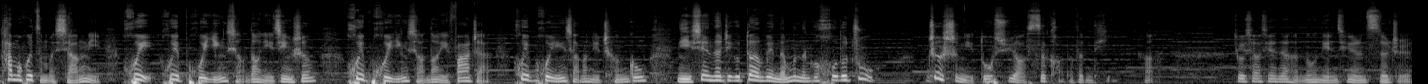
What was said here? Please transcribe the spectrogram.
他们会怎么想你？会会不会影响到你晋升？会不会影响到你发展？会不会影响到你成功？你现在这个段位能不能够 hold 得住？这是你多需要思考的问题啊！就像现在很多年轻人辞职，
